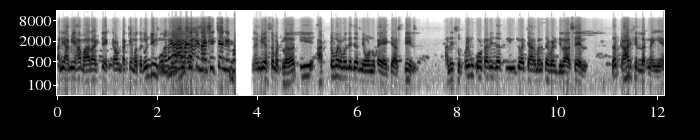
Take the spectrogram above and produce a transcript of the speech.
आणि आम्ही हा महाराष्ट्र एकावन्न टक्के मत घेऊन जिंकू मी असं म्हटलं की ऑक्टोबरमध्ये जर निवडणुका यायच्या असतील आणि सुप्रीम कोर्टाने जर तीन किंवा चार महिन्याचा वेळ दिला असेल तर काळ शिल्लक नाहीये.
